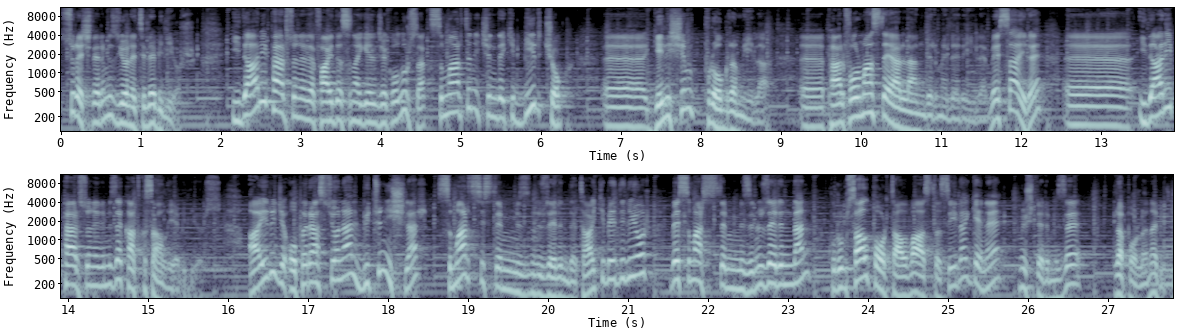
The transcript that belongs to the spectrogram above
süreçlerimiz yönetilebiliyor. İdari personele faydasına gelecek olursak Smart'ın içindeki birçok e, gelişim programıyla, e, performans değerlendirmeleriyle vesaire e, idari personelimize katkı sağlayabiliyoruz. Ayrıca operasyonel bütün işler Smart sistemimizin üzerinde takip ediliyor ve Smart sistemimizin üzerinden kurumsal portal vasıtasıyla gene müşterimize raporlanabiliyor.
